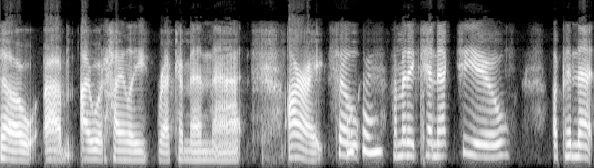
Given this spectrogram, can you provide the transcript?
So um, I would highly recommend that. All right, so okay. I'm going to connect to you up in that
